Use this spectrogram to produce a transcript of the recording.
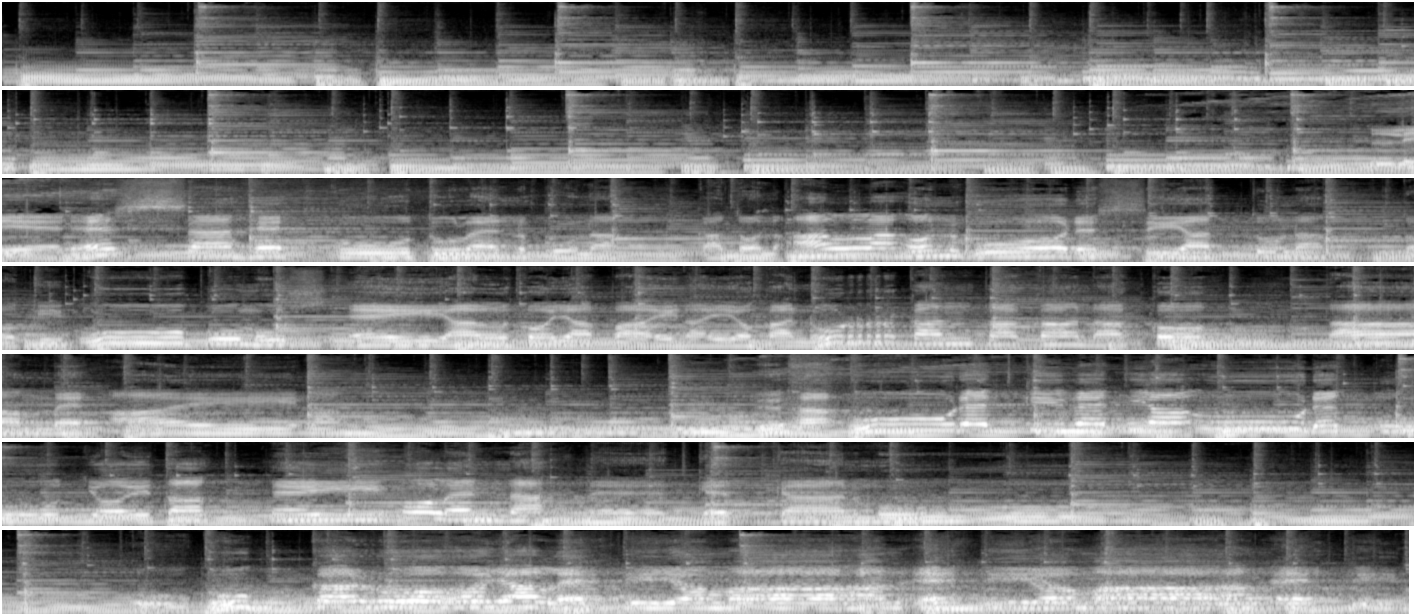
Liedessä hehkuu tulen puna, katon alla on vuodes sijattuna. Toki uupumus ei jalkoja paina, joka nurkan takana kohtaamme aina. Yhä uudet kivet ja uudet puut, joita ei ole nähneet ketkään muut. Kukka, ruoho ja lehti jo maahan ehti, jo maahan ehti.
